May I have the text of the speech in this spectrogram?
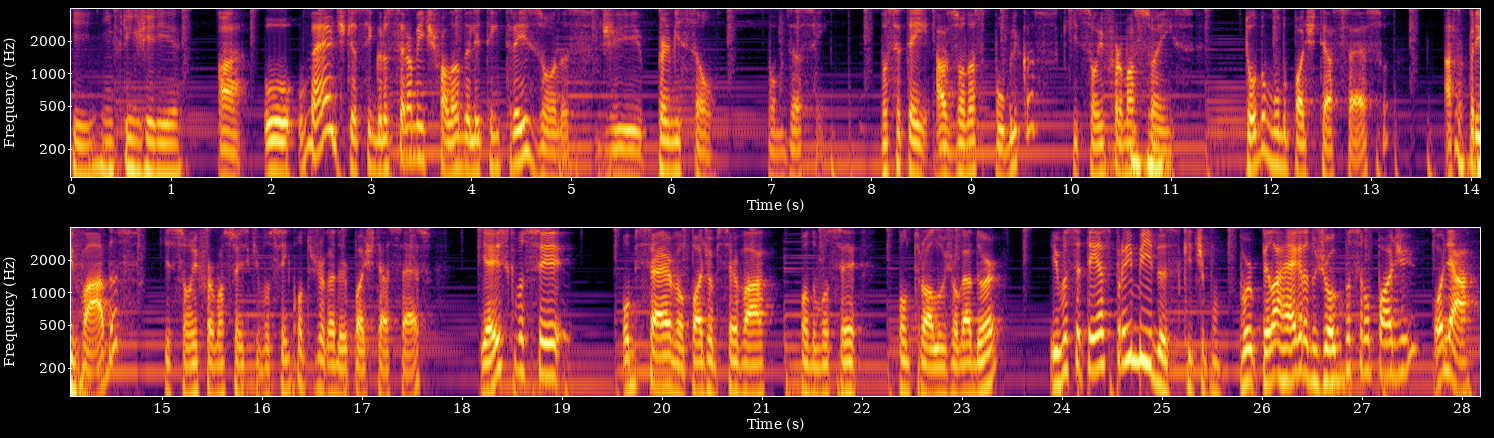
que infringiria. Ah, o, o Magic, assim, grosseiramente falando, ele tem três zonas de permissão, vamos dizer assim. Você tem as zonas públicas, que são informações que todo mundo pode ter acesso. As privadas, que são informações que você, enquanto jogador, pode ter acesso. E é isso que você observa, ou pode observar quando você controla o jogador. E você tem as proibidas, que, tipo, por, pela regra do jogo, você não pode olhar.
